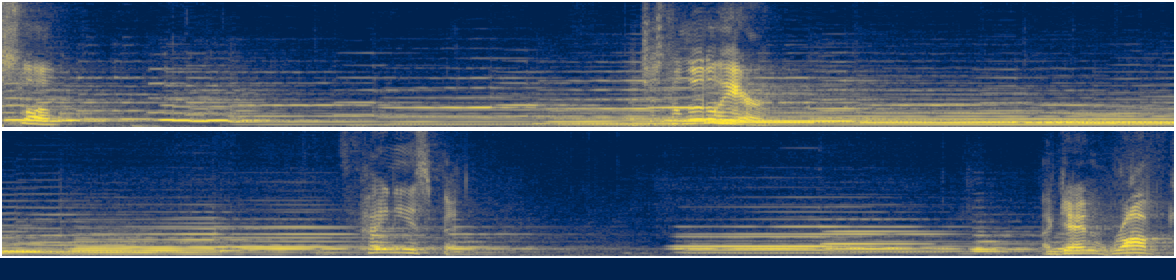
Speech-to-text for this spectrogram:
Slow. Just a little here. Tiniest bit. Again, rock.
